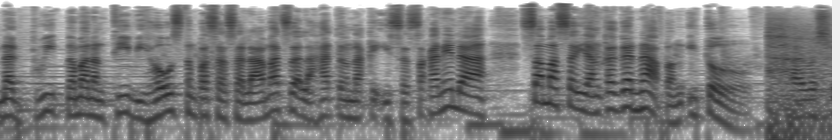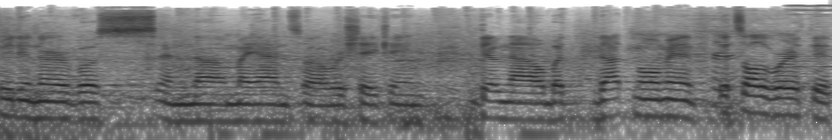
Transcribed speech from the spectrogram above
nag-tweet naman ang TV host ng pasasalamat sa lahat ng nakiisa sa kanila sa masayang kaganapang ito. I was really nervous and uh, my hands uh, were shaking till now. But that moment, it's all worth it.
